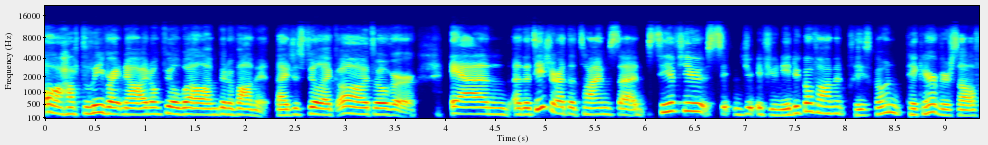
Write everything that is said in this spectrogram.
oh, I have to leave right now. I don't feel well. I'm going to vomit. I just feel like, oh, it's over. And uh, the teacher at the time said, see if you, if you need to go vomit, please go and take care of yourself.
